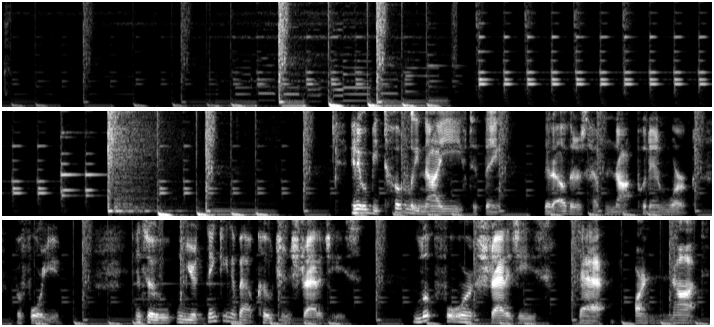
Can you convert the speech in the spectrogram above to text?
And it would be totally naive to think that others have not put in work before you. And so when you're thinking about coaching strategies, look for strategies that are not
